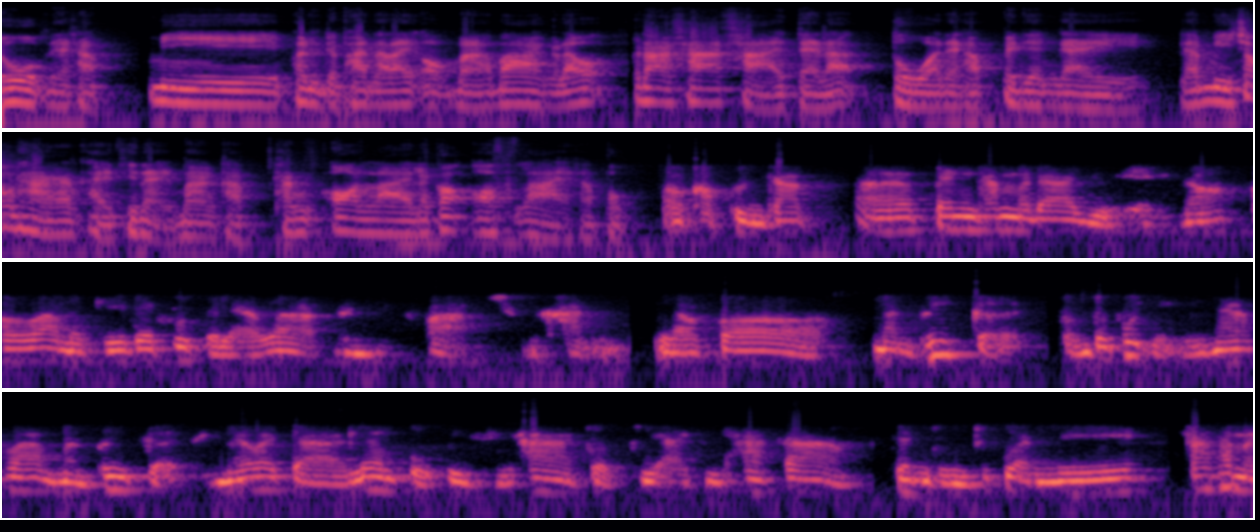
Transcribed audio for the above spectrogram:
รูปเนะครับ มีผลิตภัณฑ์อะไรออกมาบ้าง แล้วราคาขายแต่ละตัวเนะครับ เป็นยังไง และมีช่องทางการขายที่ไหนบ้างครับ ทั้งออนไลน์แล้วก็ออฟไลน์ครับผมขอขอบคุณครับเอ่อเป็นธรรมดาอยู่เองเนาะเพราะว่าเมื่อกี้ได้พูดไปแล้วว่ามันมีความสำคัญ แล้วก็มันเพิ่งเกิด ผมจะพูดอย่างนี้นะว่ามันเพิ่งเกิดถึงแม้ว่าจะเริ่มปลูกปี45จบ GI ปี59จนถึงทุกวันนี้ ถ้าทำไม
